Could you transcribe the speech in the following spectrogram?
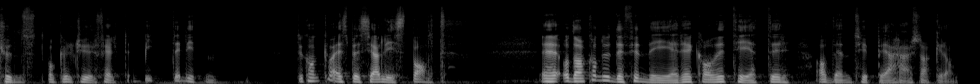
kunst- og kulturfeltet. Bitte liten. Du kan ikke være spesialist på alt. Eh, og da kan du definere kvaliteter av den type jeg her snakker om.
